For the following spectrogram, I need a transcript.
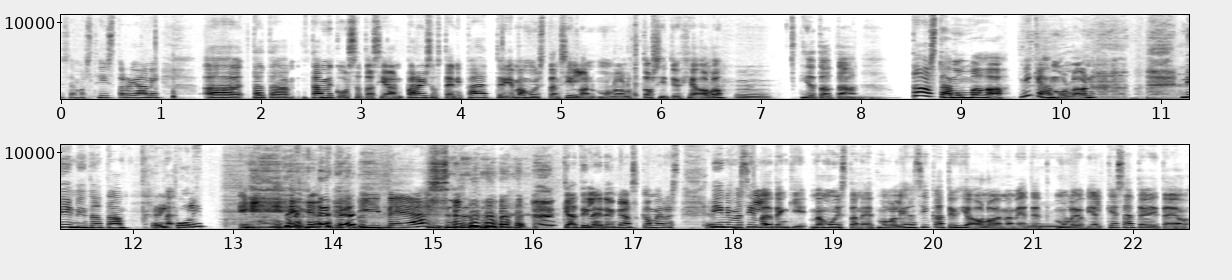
semmoista historiaani. Uh, tota, tammikuussa tosiaan parisuhteeni päättyi ja mä muistan silloin mulla on ollut tosi tyhjä olo. Mm. Ja tota, taas tää mun maha. Mikähän mulla on? niin, niin tota... Ripuli. IPS. Kätilöiden kanssa kamerassa. Niin, niin mä silloin jotenkin, mä muistan, että mulla oli ihan sikatyhjä olo ja mä mietin, että mulla ei ole vielä kesätöitä ja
